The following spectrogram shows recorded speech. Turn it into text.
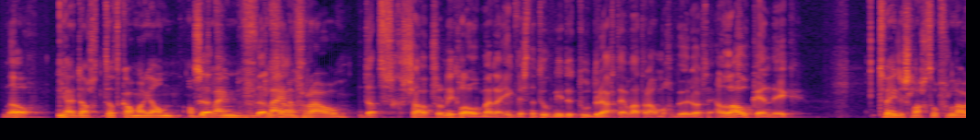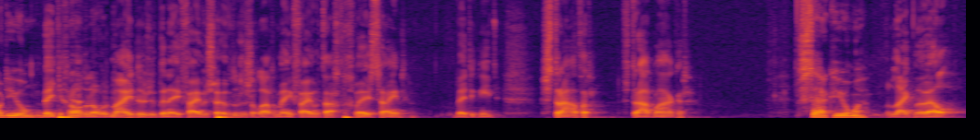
Nou, Ja, dacht, dat kan Marian als Dat- klein, dat kleine zou- vrouw. dat zou ik zo niet geloven. Maar ik wist natuurlijk niet de toedracht en wat er allemaal gebeurd was. En Lau kende ik. Tweede slachtoffer, Lau de Jong. Een beetje groter dan als mij, dus ik ben 1,75. Dus laat hem 1,85 geweest zijn. Weet ik niet. Strater, straatmaker. Sterke jongen. Lijkt me wel.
